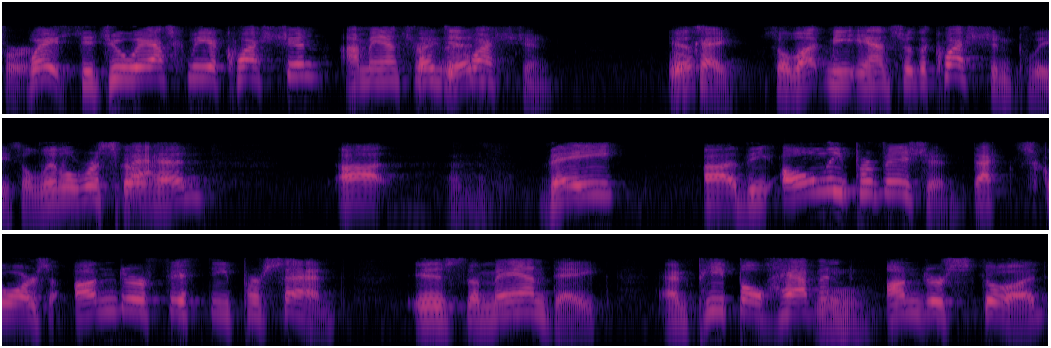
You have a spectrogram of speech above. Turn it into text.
first? Wait, did you ask me a question? I'm answering I the did. question. Yes. Okay, so let me answer the question, please. A little respect. Go ahead. Uh, they, uh, the only provision that scores under 50% is the mandate, and people haven't Hmm. understood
